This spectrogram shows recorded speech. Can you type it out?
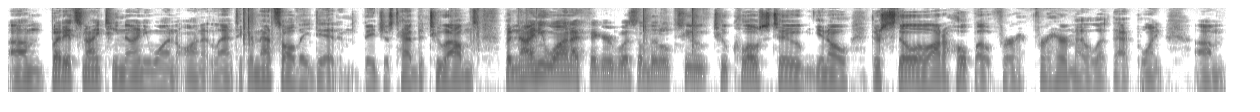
Um, but it's 1991 on Atlantic, and that's all they did. They just had the two albums. But 91, I figured, was a little too too close to you know. There's still a lot of hope out for for hair metal at that point. Um,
